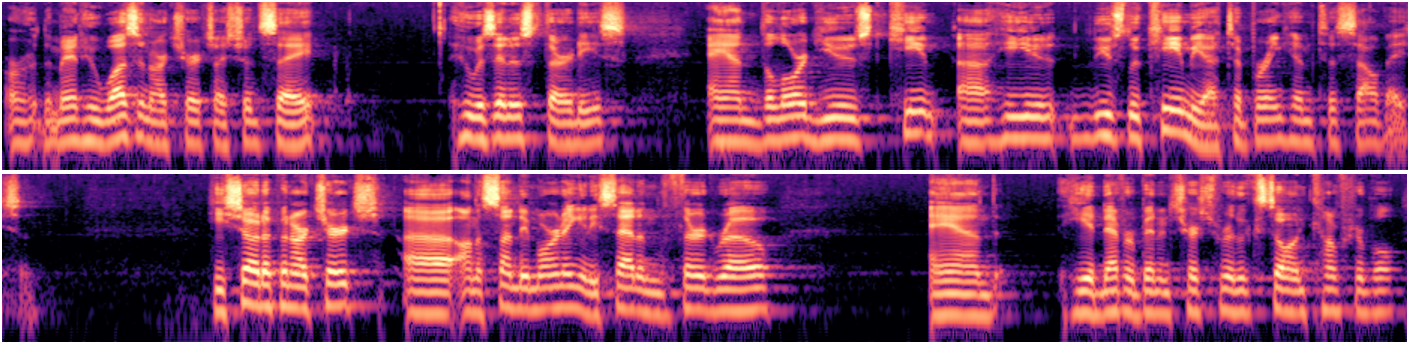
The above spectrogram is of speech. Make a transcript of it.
or the man who was in our church, I should say, who was in his 30s, and the Lord used, uh, he used leukemia to bring him to salvation. He showed up in our church uh, on a Sunday morning and he sat in the third row, and he had never been in church before. He looked so uncomfortable.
